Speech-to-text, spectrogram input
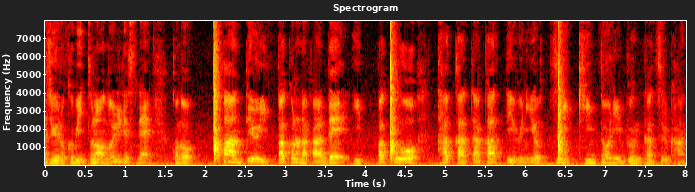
が16ビートのノリですね。このパンっていう一拍の中で一拍をタカタカっていう風に4つに均等に分割する感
